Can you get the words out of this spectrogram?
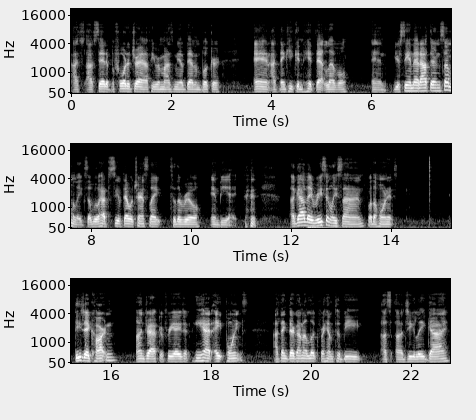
I've, I've said it before the draft, he reminds me of Devin Booker and I think he can hit that level. And you're seeing that out there in the summer league, so we'll have to see if that will translate to the real NBA. a guy they recently signed for the Hornets, DJ Carton, undrafted free agent. He had eight points. I think they're gonna look for him to be a, a G League guy,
